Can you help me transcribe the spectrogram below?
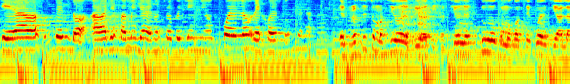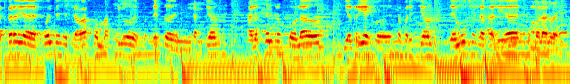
que daba sustento a varias familias de nuestro pequeño pueblo dejó de funcionar. El proceso masivo de privatizaciones tuvo como consecuencia la pérdida de fuentes de trabajo masivo del proceso de migración a los centros poblados y el riesgo de desaparición de muchas localidades como la nuestra.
